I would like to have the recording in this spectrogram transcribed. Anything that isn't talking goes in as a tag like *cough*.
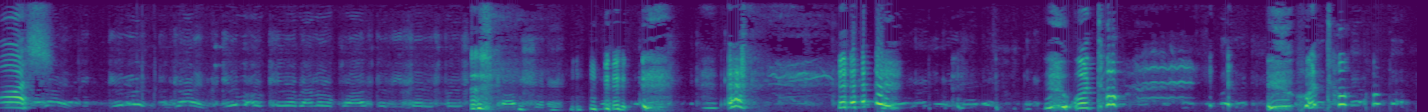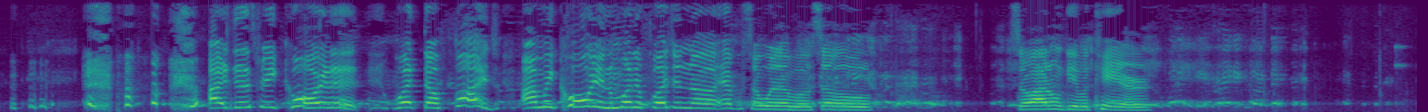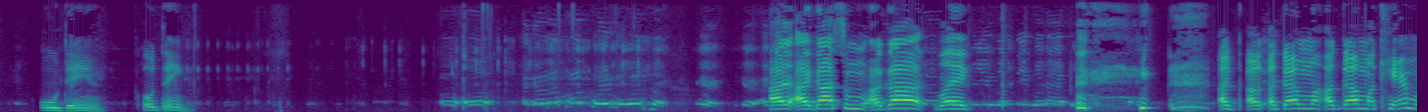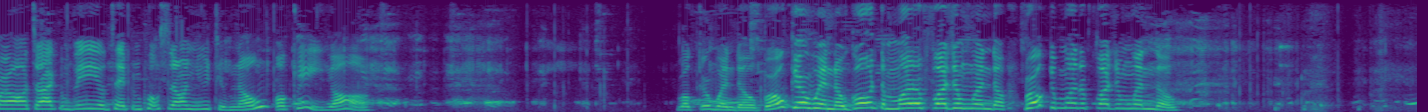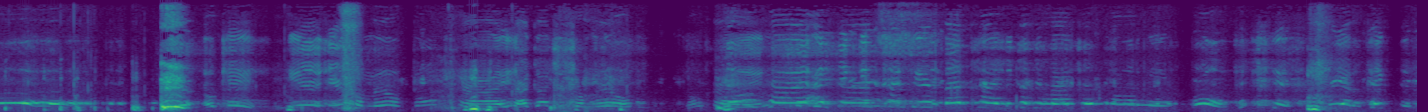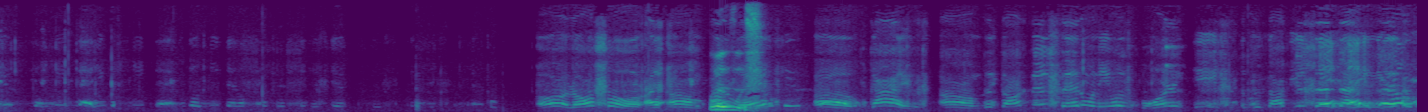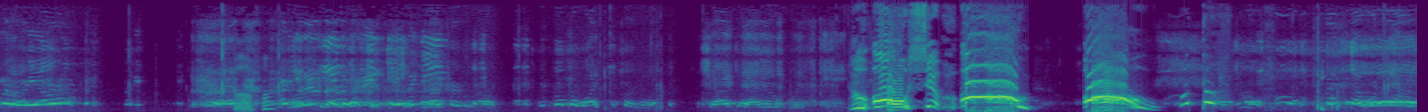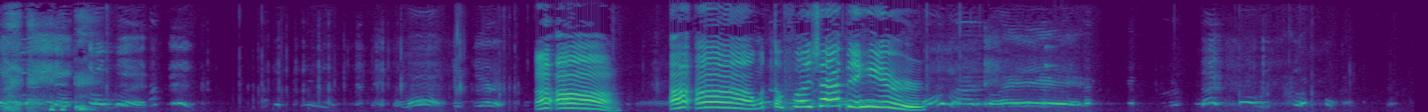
Gosh. *laughs* What the? *laughs* What the? *laughs* I just recorded. What the fudge? I'm recording the motherfucking uh, episode, whatever. So, so I don't give a care. Oh damn! Oh dang. I I got some. I got like. *laughs* I, I, I got my I got my camera on so I can videotape and post it on YouTube. No? Okay, y'all. Broke your window. Broke your window. Go at the motherfucking window. Broke your motherfucking window. okay, here, here's some milk. Don't cry. I got you some milk. Don't cry. I think it's time for your bedtime because your mom just called me. Bro. Brianna, take this. You eat that. You can eat that. You eat that. I'll put this to the tip. Oh, and also, I, um, What is this? uh, guys, um, the doctor said when he was born, he, the doctor said that he Girl, needed for real? Oh, fuck. Are you seeing what she gave me? It's like a white turtle. Jack Daniels whiskey. Oh shit! Oh! Oh! What the? That's so good. Look, just get it. Uh uh. Uh uh. What the fudge happened here?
